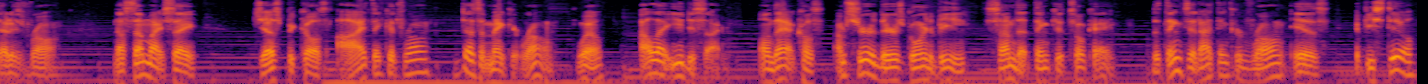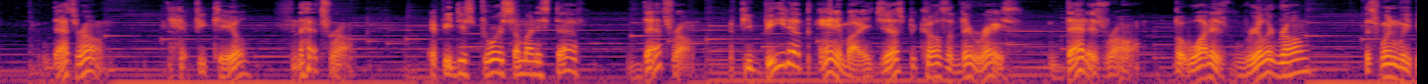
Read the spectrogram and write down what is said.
that is wrong. Now, some might say, just because I think it's wrong doesn't make it wrong. Well, I'll let you decide on that because I'm sure there's going to be some that think it's okay. The things that I think are wrong is if you steal, that's wrong. If you kill, that's wrong. If you destroy somebody's stuff, that's wrong. If you beat up anybody just because of their race, that is wrong. But what is really wrong is when we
